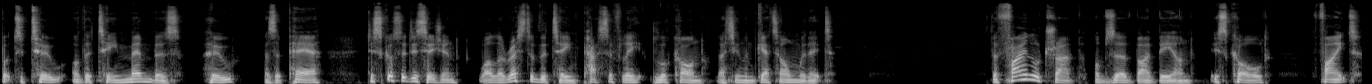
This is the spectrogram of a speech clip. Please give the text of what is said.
but to two other team members who, as a pair, discuss a decision while the rest of the team passively look on, letting them get on with it. The final trap observed by Bion is called fight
